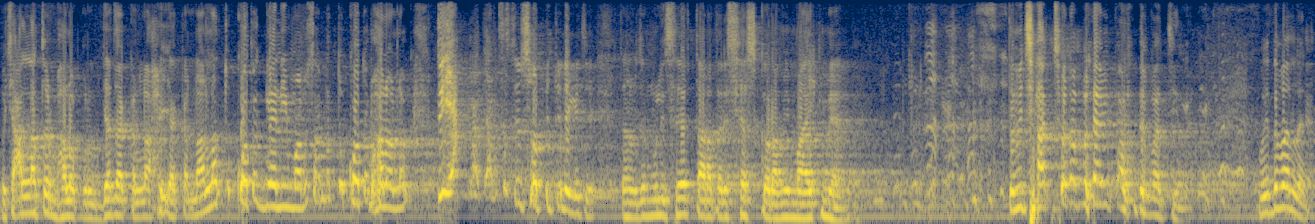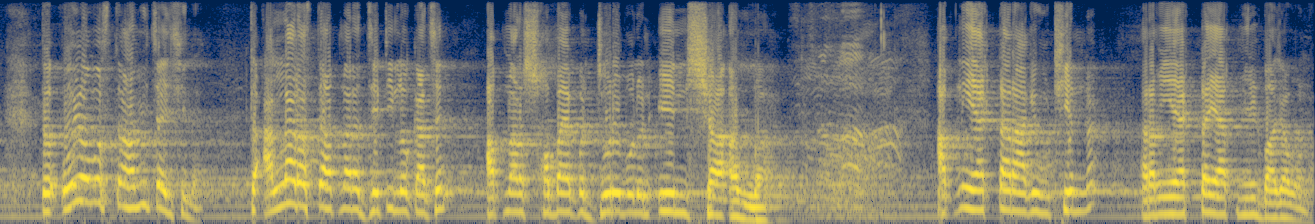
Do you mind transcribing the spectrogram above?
বলছে আল্লাহ তোর ভালো করুক জাজাকাল্লাহ হাইয়াকাল্লাহ আল্লাহ তো কত জ্ঞানী মানুষ আল্লাহ তো কত ভালো লোক। তুই একটা জানছিস সব চলে গেছে বলছে, মুলি সাহেব তাড়াতাড়ি শেষ করো আমি মাইক ম্যান তুমি ছাড়ছো না বলে আমি পালাতে পারছি না। বুঝতে পারলেন? তো ওই অবস্থা আমি চাইছি না। তো আল্লাহ রাস্তায় আপনারা যেটি লোক আছেন আপনারা সবাই একবার জোরে বলুন ইনশা আল্লাহ আপনি একটার আগে উঠিয়েন না আর আমি একটাই এক মিনিট বাজাবো না।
